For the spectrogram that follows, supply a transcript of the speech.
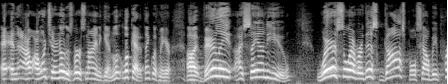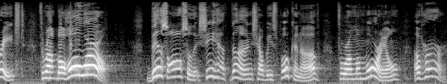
And, and I, I, want you to notice verse 9 again. Look, look at it. Think with me here. Uh, Verily I say unto you, wheresoever this gospel shall be preached throughout the whole world, this also that she hath done shall be spoken of for a memorial of her.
